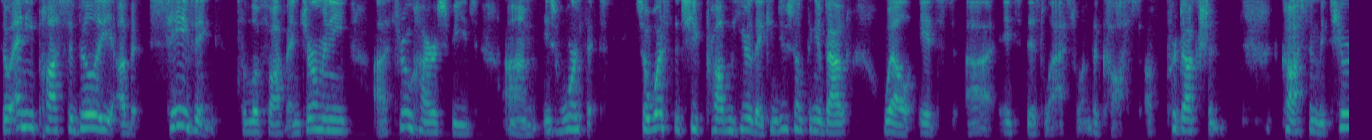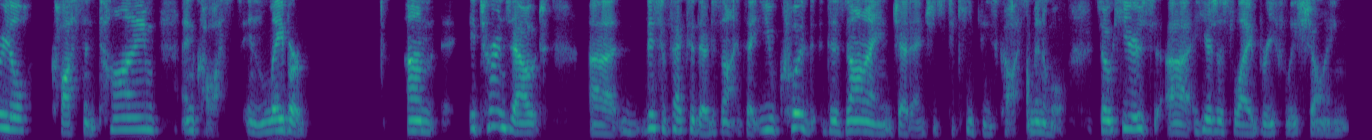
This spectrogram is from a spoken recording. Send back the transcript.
So any possibility of saving the Luftwaffe and Germany uh, through higher speeds um, is worth it. So what's the chief problem here they can do something about? Well, it's, uh, it's this last one, the cost of production. Costs in material, costs in time, and costs in labor. Um, it turns out uh, this affected their designs, that you could design jet engines to keep these costs minimal. So here's, uh, here's a slide briefly showing,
